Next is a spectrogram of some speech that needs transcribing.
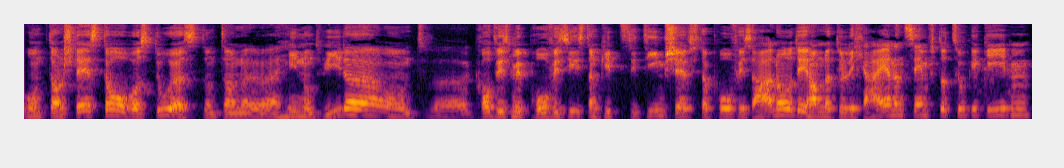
und dann stehst du da, was tust und dann äh, hin und wieder und äh, gerade wie es mit Profis ist, dann gibt's die Teamchefs der Profis auch noch, die haben natürlich auch einen Senf dazu gegeben.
